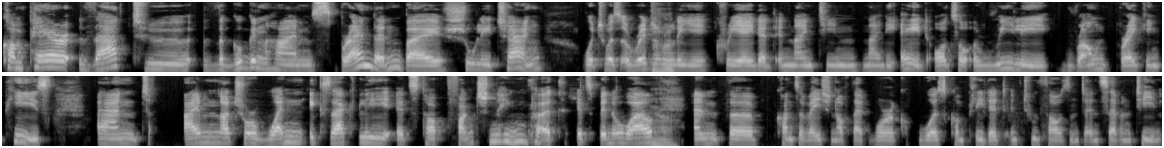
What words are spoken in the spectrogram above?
Compare that to the Guggenheim's Brandon by Shu Lea Cheang, which was originally mm-hmm. created in 1998, also a really groundbreaking piece. And I'm not sure when exactly it stopped functioning, but it's been a while. Yeah. And the conservation of that work was completed in 2017.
